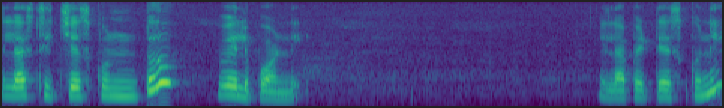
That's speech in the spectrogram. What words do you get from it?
ఇలా స్టిచ్ చేసుకుంటూ వెళ్ళిపోండి. ఇలా పెట్టేసుకుని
